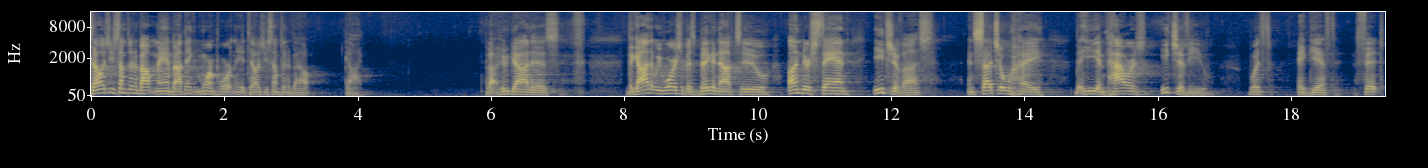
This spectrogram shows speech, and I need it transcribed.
tells you something about man, but I think more importantly, it tells you something about God. About who God is. The God that we worship is big enough to understand each of us in such a way that He empowers each of you with a gift fit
